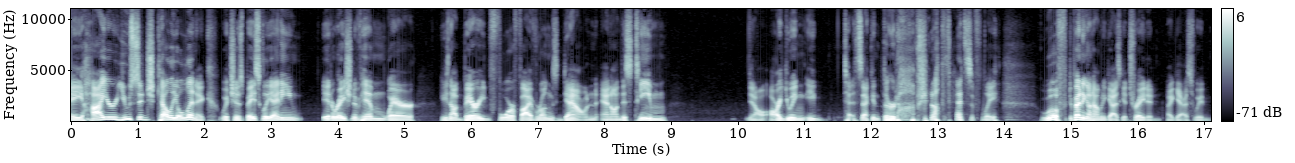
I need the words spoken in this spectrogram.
A higher usage Kelly Olynyk, which is basically any iteration of him where he's not buried four or five rungs down, and on this team, you know, arguing he t- second, third option offensively. Woof. Depending on how many guys get traded, I guess we'd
